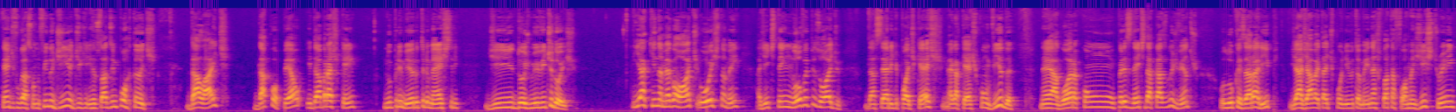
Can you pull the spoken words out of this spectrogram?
Tem a divulgação no fim do dia de resultados importantes da Light, da Copel e da Braskem no primeiro trimestre de 2022. E aqui na Megawatt, hoje também, a gente tem um novo episódio da série de podcast Megacast Convida, né, agora com o presidente da Casa dos Ventos, o Lucas Araripe. Já já vai estar disponível também nas plataformas de streaming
